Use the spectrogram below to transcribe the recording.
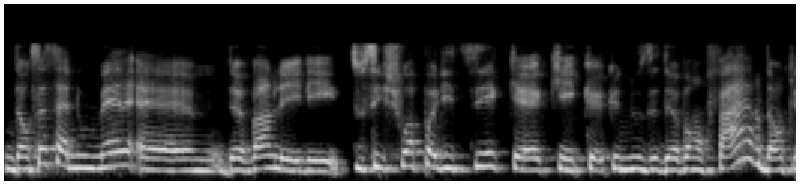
Donc ça, ça nous met devant tous ces choix politiques que, nous devons faire. Donc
